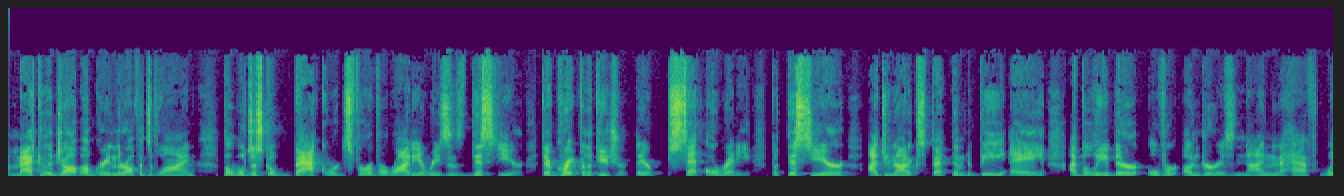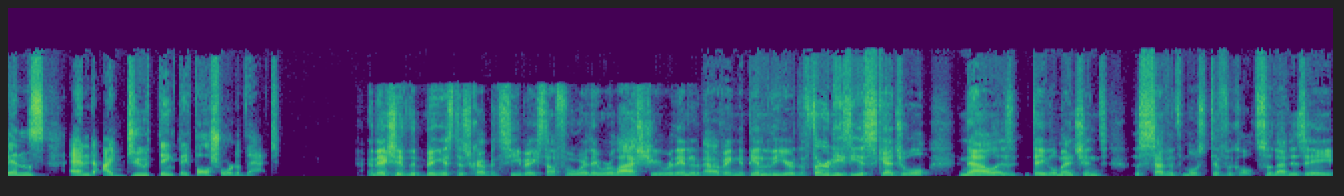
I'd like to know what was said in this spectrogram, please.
immaculate job upgrading their offensive line, but will just go backwards for a variety of reasons this year. They're great for the future. They are set already. But this year, I do not expect them to be a, I believe their over under is nine and a half wins. And I do think they fall short of that. And they actually have the biggest discrepancy based off of where they were last year, where they ended up having at the end of the year the third easiest schedule. Now, as Daigle mentioned, the seventh most difficult. So that is a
